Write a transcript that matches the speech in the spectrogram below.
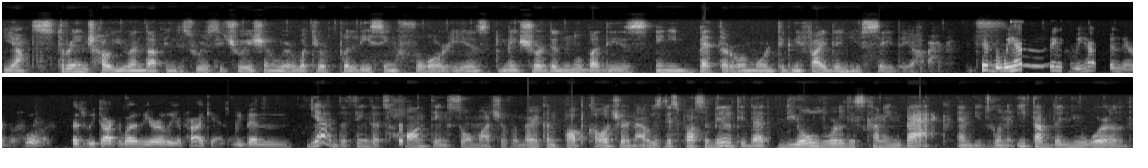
Yeah, it's strange how you end up in this weird situation where what you're policing for is to make sure that nobody is any better or more dignified than you say they are. Yeah, but we have think we have been there before, as we talked about in the earlier podcast. We've been Yeah, the thing that's haunting so much of American pop culture now is this possibility that the old world is coming back and it's going to eat up the new world.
